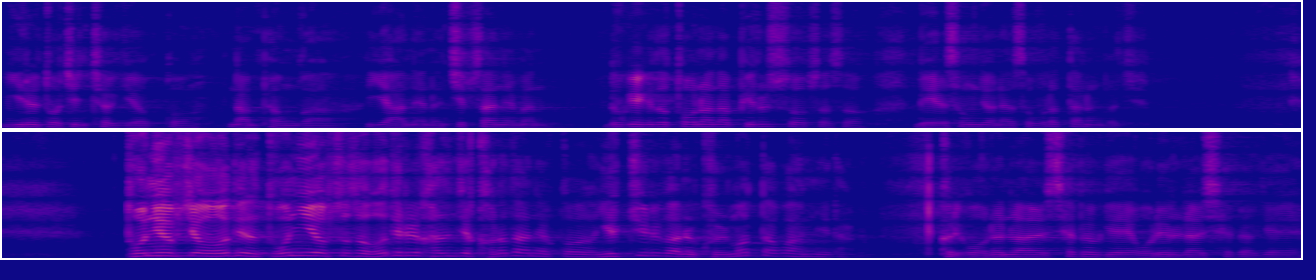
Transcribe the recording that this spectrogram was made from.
일을 도진 적이 없고 남편과 이 아내는 집사님은 누구에게도 돈 하나 빌을 수 없어서 매일 성전에서 울었다는 거죠. 돈이 없이 어디 돈이 없어서 어디를 가든지 걸어다녔고 일주일간을 굶었다고 합니다. 그리고 어느 날 새벽에 월요일 날 새벽에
